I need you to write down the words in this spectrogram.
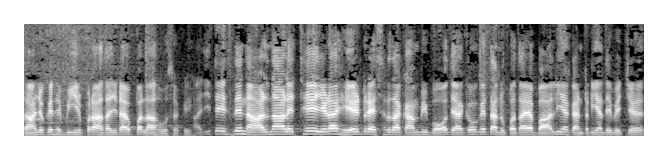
ਤਾਂ ਜੋ ਕਿਸੇ ਵੀਰ ਭਰਾ ਦਾ ਜਿਹੜਾ ਉਹ ਭਲਾ ਹੋ ਸਕੇ। ਹਾਂਜੀ, ਤੇ ਇਸ ਦੇ ਨਾਲ ਨਾਲ ਇੱਥੇ ਜਿਹੜਾ ਹੇਅਰ ਡਰੈਸਰ ਦਾ ਕੰਮ ਵੀ ਬਹੁਤ ਆ, ਕਿਉਂਕਿ ਤੁਹਾਨੂੰ ਪਤਾ ਆ ਬਾਹਰਲੀਆਂ ਕੰਟਰੀਆਂ ਦੇ ਵਿੱਚ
